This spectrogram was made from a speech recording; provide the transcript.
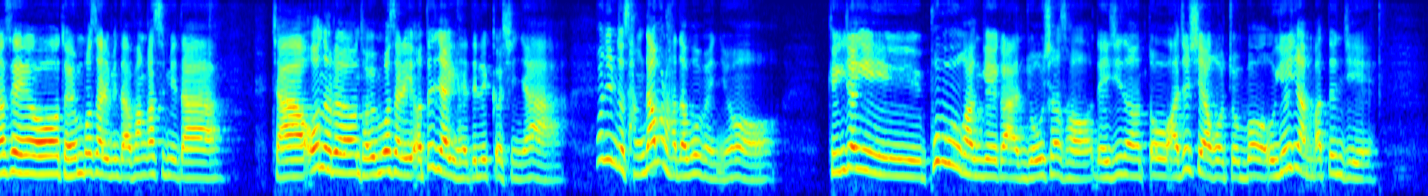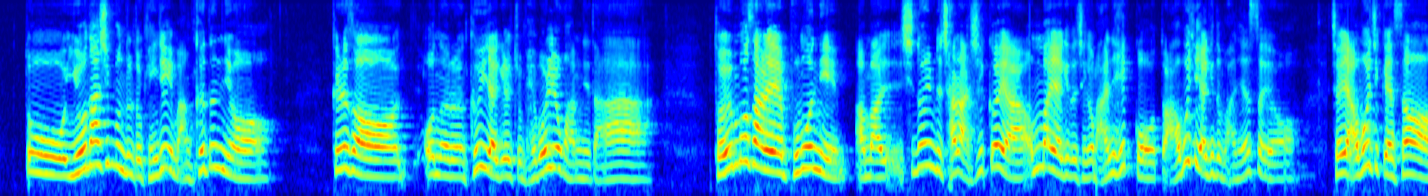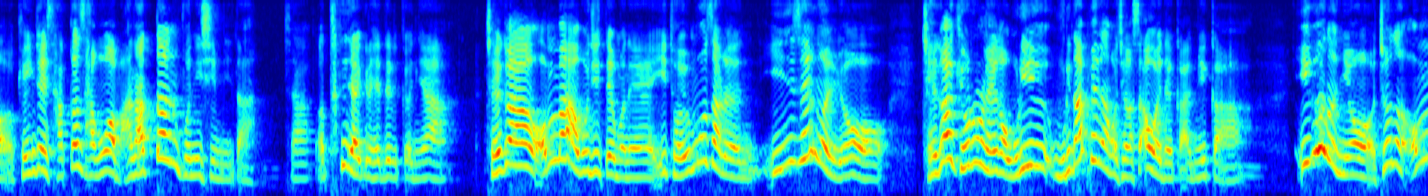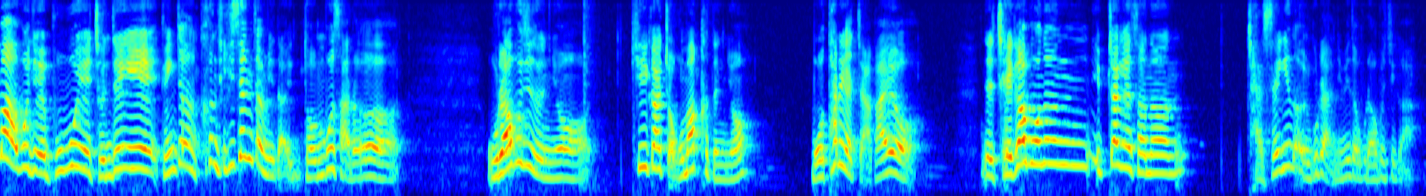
안녕하세요. 도연보살입니다. 반갑습니다. 자, 오늘은 도연보살이 어떤 이야기 해드릴 것이냐. 손님들 상담을 하다 보면요. 굉장히 부부 관계가 안 좋으셔서 내지는 또 아저씨하고 좀 뭐 의견이 안 맞든지 또 이혼하신 분들도 굉장히 많거든요. 그래서 오늘은 그 이야기를 좀 해보려고 합니다. 도연보살의 부모님 아마 신도님들 잘 아실 거야. 엄마 이야기도 제가 많이 했고 또 아버지 이야기도 많이 했어요. 저희 아버지께서 굉장히 사건 사고가 많았던 분이십니다. 자 어떤 이야기를 해드릴 거냐? 제가 엄마 아버지 때문에 이 도연보살은 인생을요. 제가 결혼을 해가 우리 우리 남편하고 제가 싸워야 될 거 아닙니까? 이거는요. 저는 엄마 아버지의 부부의 전쟁에 굉장히 큰 희생자입니다. 이 도연보살은 우리 아버지는요. 키가 조그맣거든요. 모타리가 작아요. 근데 제가 보는 입장에서는 잘생긴 얼굴이 아닙니다, 우리 아버지가.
